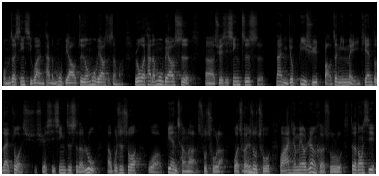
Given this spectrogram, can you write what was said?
我们这新习惯它的目标，最终目标是什么？如果它的目标是呃学习新知识，那你就必须保证你每一天都在做学习新知识的路，而不是说我变成了输出了，我纯输出，我完全没有任何输入，这个东西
